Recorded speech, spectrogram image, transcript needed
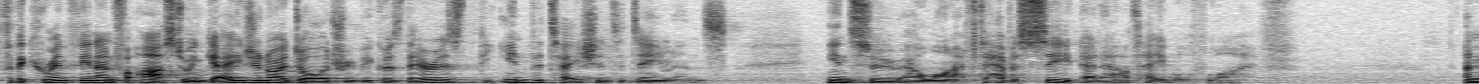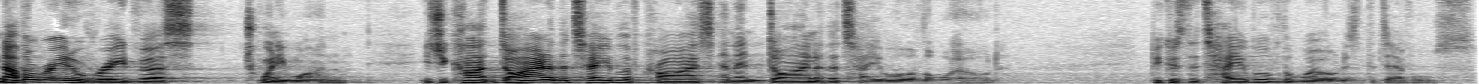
for the Corinthian and for us to engage in idolatry because there is the invitation to demons into our life, to have a seat at our table of life. Another way to read verse 21 is you can't dine at the table of Christ and then dine at the table of the world because the table of the world is the devil's.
